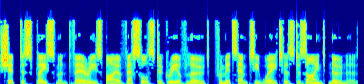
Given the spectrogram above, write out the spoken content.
Ship displacement varies by a vessel's degree of load, from its empty weight as designed known as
